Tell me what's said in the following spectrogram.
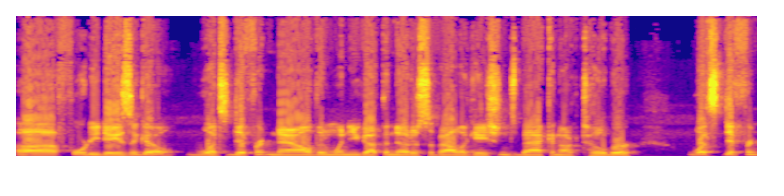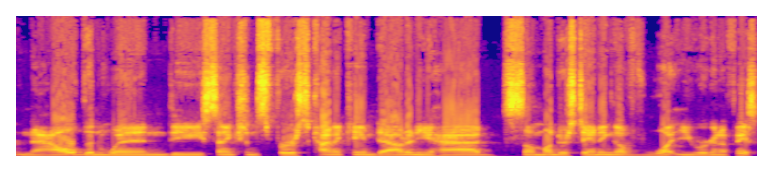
uh, 40 days ago what's different now than when you got the notice of allegations back in october what's different now than when the sanctions first kind of came down and you had some understanding of what you were going to face.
